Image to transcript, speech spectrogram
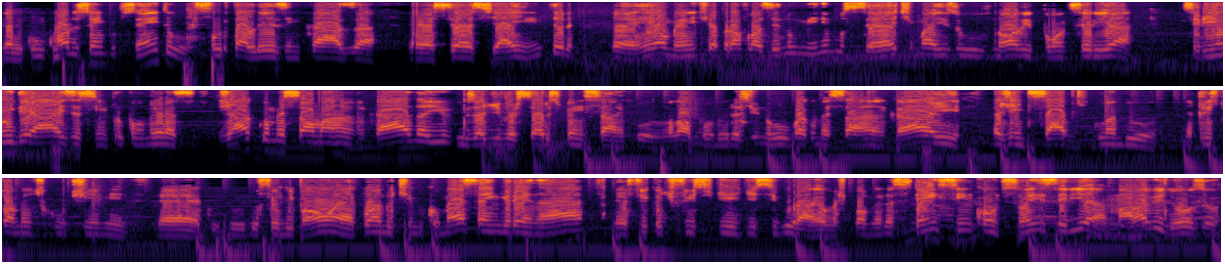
é, concordo 100%, Fortaleza em casa, é, CSA e Inter, é, realmente é para fazer no mínimo 7, mas os 9 pontos seria seriam ideais assim para o Palmeiras já começar uma arrancada e os adversários pensarem, pô, lá, o Palmeiras de novo vai começar a arrancar e a gente sabe que quando, é, principalmente com o time é, do, do Felipão, é quando o time começa a engrenar, é, fica difícil de, de segurar. Eu acho que o Palmeiras tem sim condições e seria maravilhoso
